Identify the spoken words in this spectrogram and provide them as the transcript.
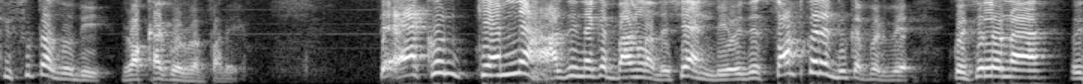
কিছুটা যদি রক্ষা করবে পারে। এখন কেমনে হাসিনাকে বাংলাদেশে আনবি? ওই যে শর্ট করে ঢুকে পড়বে। কইছিল না, ওই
